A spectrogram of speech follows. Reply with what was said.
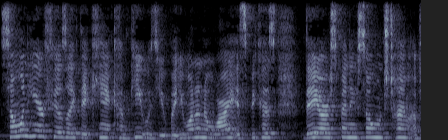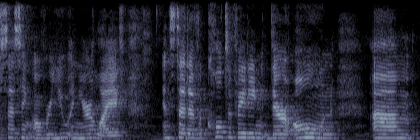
Someone here feels like they can't compete with you, but you want to know why? It's because they are spending so much time obsessing over you and your life instead of cultivating their own, um,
